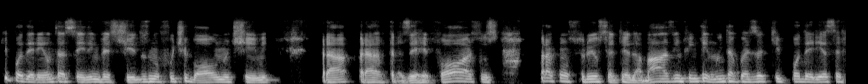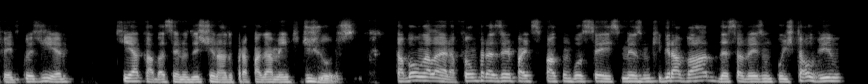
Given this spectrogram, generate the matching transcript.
que poderiam ter sido investidos no futebol, no time, para trazer reforços, para construir o CT da base, enfim, tem muita coisa que poderia ser feito com esse dinheiro que acaba sendo destinado para pagamento de juros. Tá bom, galera? Foi um prazer participar com vocês, mesmo que gravado. Dessa vez não pude estar ao vivo,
